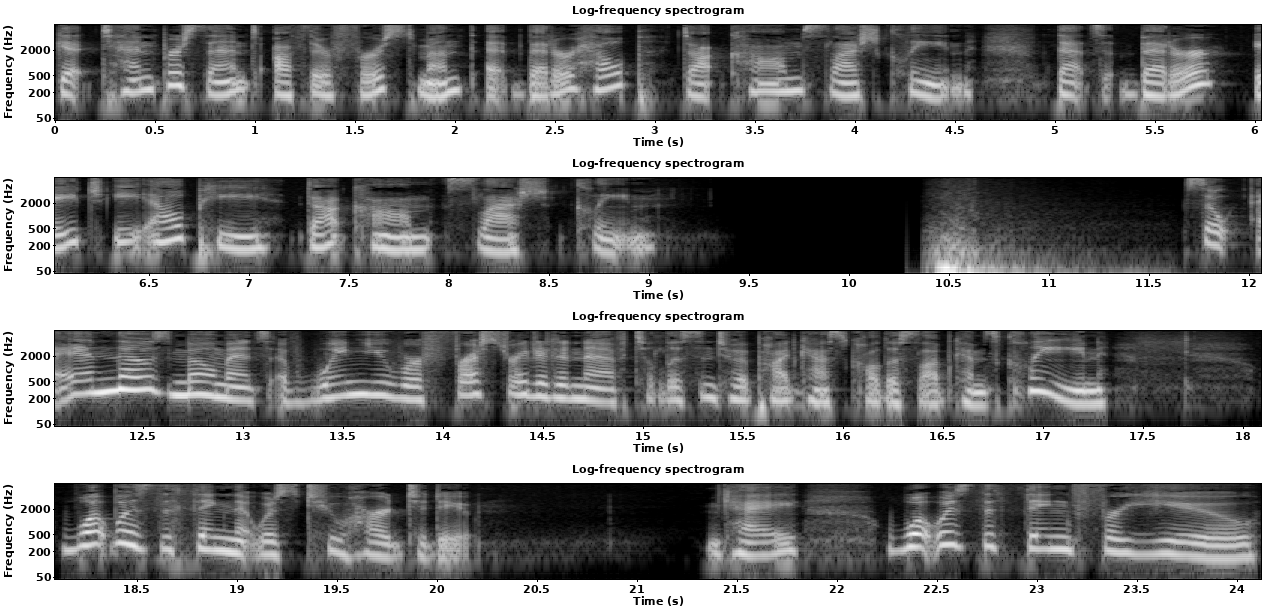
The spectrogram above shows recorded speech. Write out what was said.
get 10% off their first month at betterhelp.com slash clean. That's better, com slash clean. So, in those moments of when you were frustrated enough to listen to a podcast called A Slob Comes Clean, what was the thing that was too hard to do? Okay. What was the thing for you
